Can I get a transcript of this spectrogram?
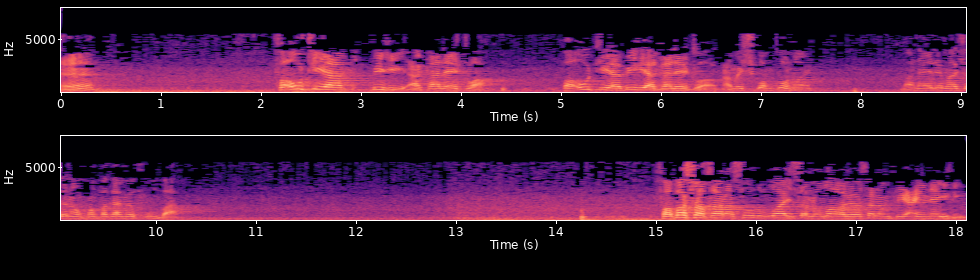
eh? Fautia bihi akaletwa. Fautia bihi akaletwa. Ameshikwa mkono eh? Maana ile macho anauma mpaka amefumba fabasaka rasulullah sallallahu alaihi wasallam fi ainaihi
